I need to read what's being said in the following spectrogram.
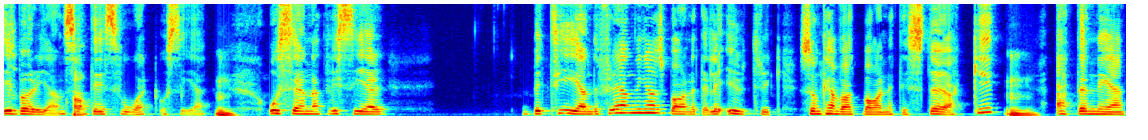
i början. Så ja. att det är svårt att se. Mm. Och sen att vi ser beteendeförändringar hos barnet eller uttryck som kan vara att barnet är stökigt, mm. att den är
